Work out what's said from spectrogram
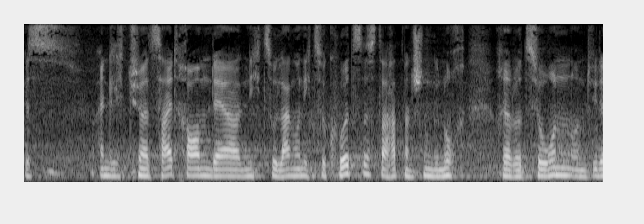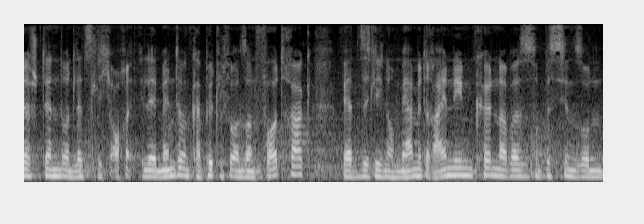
Ist eigentlich ein schöner Zeitraum, der nicht zu lang und nicht zu kurz ist. Da hat man schon genug Revolutionen und Widerstände und letztlich auch Elemente und Kapitel für unseren Vortrag. Wir werden sicherlich noch mehr mit reinnehmen können, aber es ist so ein bisschen so ein,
